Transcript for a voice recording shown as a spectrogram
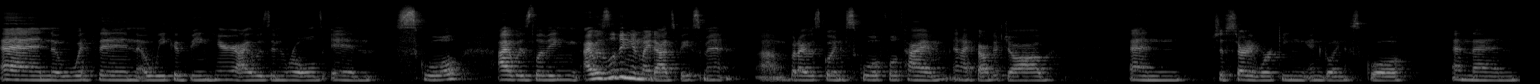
And within a week of being here, I was enrolled in school. I was living I was living in my dad's basement, um, but I was going to school full time, and I found a job, and just started working and going to school, and then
